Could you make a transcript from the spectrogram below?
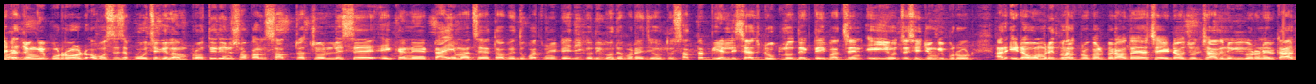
যেটা জঙ্গিপুর রোড অবশেষে পৌঁছে গেলাম। প্রতিদিন সকাল সাতটা চল্লিশে এখানে টাইম আছে তবে দু পাঁচ মিনিট এদিক ওদিক হতে পারে যেহেতু সাতটা বিয়াল্লিশে আজ ঢুকলো। দেখতেই পাচ্ছেন এই হচ্ছে সেই জঙ্গিপুর রোড আর এটাও অমৃত ভারত প্রকল্পের আওতায় আছে এটাও চলছে আধুনিকীকরণের কাজ।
